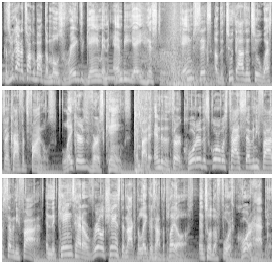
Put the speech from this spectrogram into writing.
because we gotta talk about the most rigged game in NBA history. Game six of the 2002 Western Conference Finals, Lakers vs. Kings. And by the end of the third quarter, the score was tied 75-75, and the Kings had a real chance to knock the Lakers out the playoffs until the fourth quarter happened.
